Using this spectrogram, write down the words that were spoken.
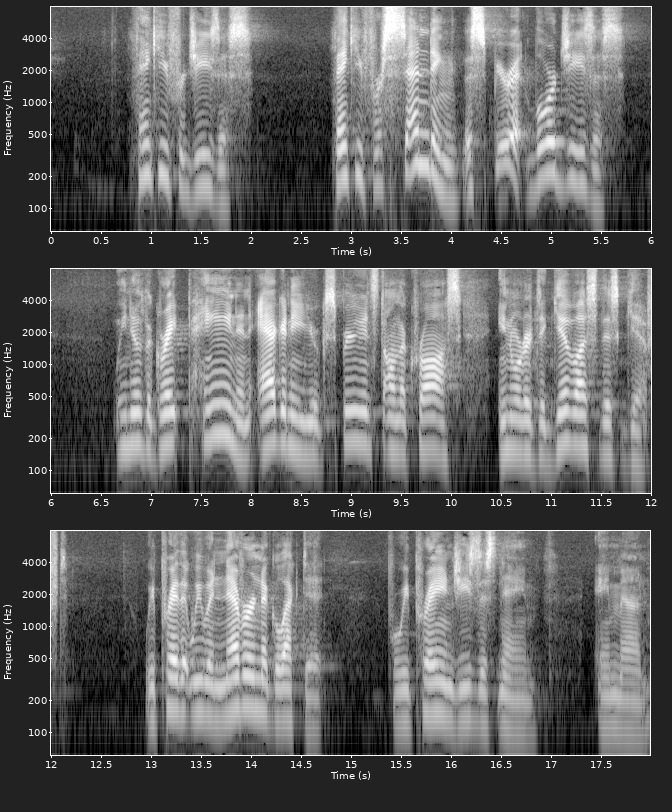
Thank you for Jesus. Thank you for sending the Spirit, Lord Jesus. We know the great pain and agony you experienced on the cross in order to give us this gift. We pray that we would never neglect it, for we pray in Jesus' name. Amen.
